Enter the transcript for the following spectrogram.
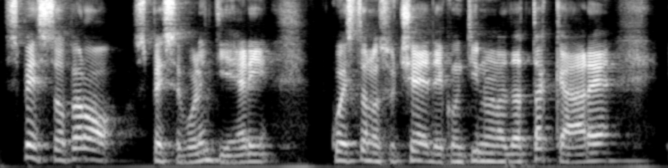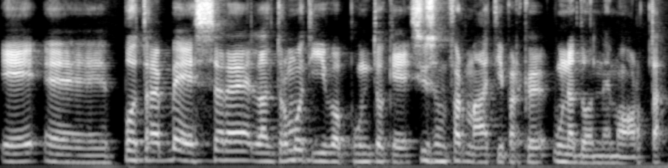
Spesso però, spesso e volentieri, questo non succede, continuano ad attaccare e eh, potrebbe essere l'altro motivo appunto che si sono fermati perché una donna è morta.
